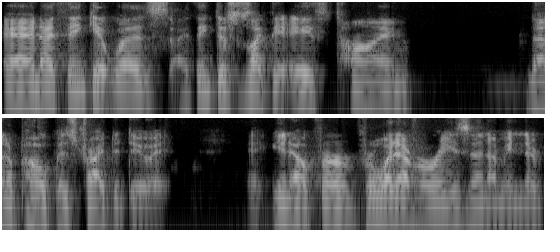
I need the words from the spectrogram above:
And I think it was I think this is like the eighth time that a pope has tried to do it. You know, for for whatever reason. I mean, there,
